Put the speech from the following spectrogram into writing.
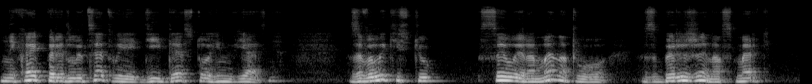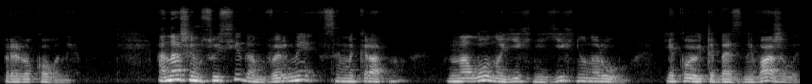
Нехай перед лице Твоє дійде стогін в'язня, за великістю сили рамена Твого збережи на смерть прирокованих. А нашим сусідам верни семикратно на лоно їхнє їхню наругу, якою тебе зневажили,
